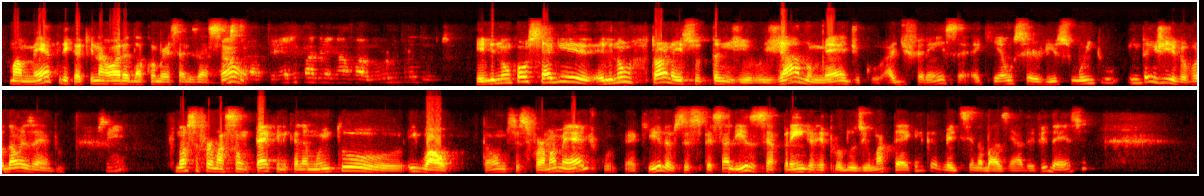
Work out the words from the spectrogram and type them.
uma métrica que na hora da comercialização. Uma estratégia para agregar valor no produto. Ele não consegue, ele não torna isso tangível. Já no médico, a diferença é que é um serviço muito intangível. Vou dar um exemplo. Sim nossa formação técnica é muito igual. Então, você se forma médico, é aquilo, você se especializa, você aprende a reproduzir uma técnica, medicina baseada em evidência,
